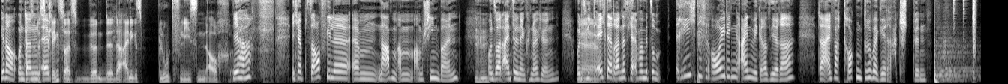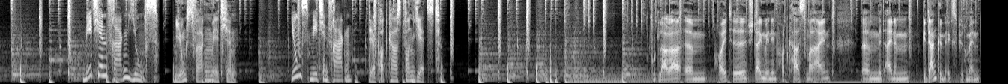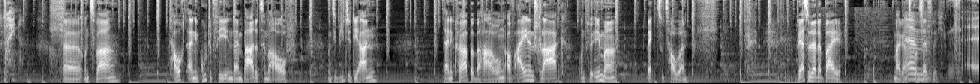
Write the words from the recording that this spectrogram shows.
genau. Und dann. also das äh, klingt so, als würde da einiges Blut fließen auch. Ja, ich habe sau viele ähm, Narben am, am Schienbein Mhm. und so an einzelnen Knöcheln. Und es Ja, liegt echt daran, dass ich einfach mit so einem richtig räudigen Einwegrasierer da einfach trocken drüber geratscht bin. Mädchen fragen Jungs. Jungs fragen Mädchen. Jungs Mädchen fragen. Der Podcast von jetzt. Gut, Lara, ähm, heute steigen wir in den Podcast mal ein ähm, mit einem Gedankenexperiment. Nein. Äh, und zwar taucht eine gute Fee in deinem Badezimmer auf und sie bietet dir an, deine Körperbehaarung auf einen Schlag und für immer wegzuzaubern. Wärst du da dabei? Mal ganz Ähm, grundsätzlich.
